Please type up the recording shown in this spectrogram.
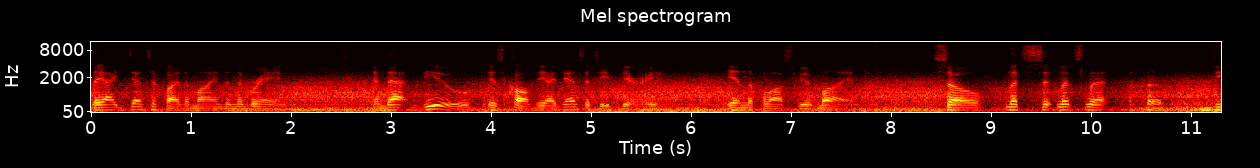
They identify the mind and the brain. And that view is called the identity theory in the philosophy of mind. So let's let's let B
